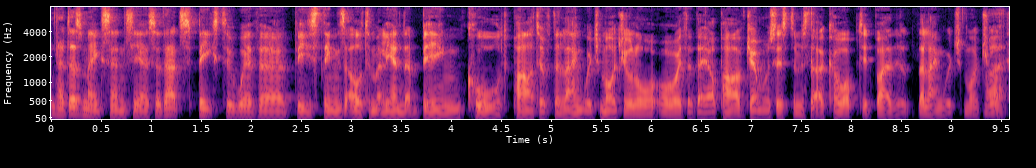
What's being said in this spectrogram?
That does make sense, yeah. So that speaks to whether these things ultimately end up being called part of the language module or, or whether they are part of general systems that are co opted by the, the language module. Right.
